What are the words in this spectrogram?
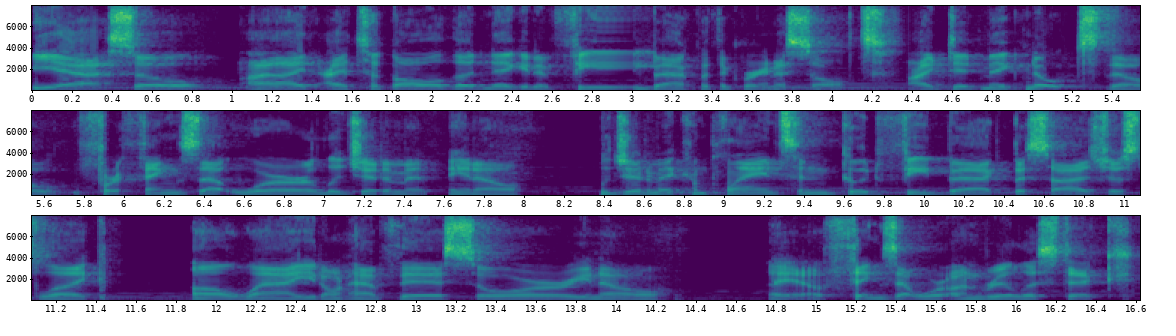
Yeah so i i took all the negative feedback with a grain of salt. I did make notes though for things that were legitimate you know? Legitimate complaints and good feedback besides just like oh wow you don't have this or you know you know things that were unrealistic.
